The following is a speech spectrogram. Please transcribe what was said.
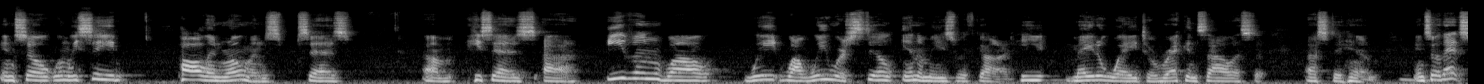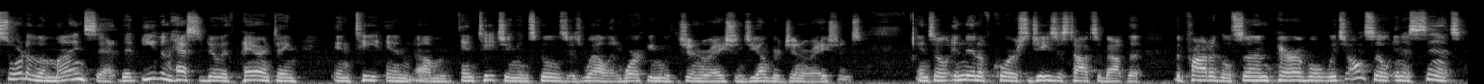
And so when we see Paul in Romans says, um, he says, uh, even while we while we were still enemies with God, He made a way to reconcile us to us to Him. And so that's sort of a mindset that even has to do with parenting and te- and um, and teaching in schools as well, and working with generations, younger generations. And so, and then of course, Jesus talks about the the prodigal son parable, which also, in a sense,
